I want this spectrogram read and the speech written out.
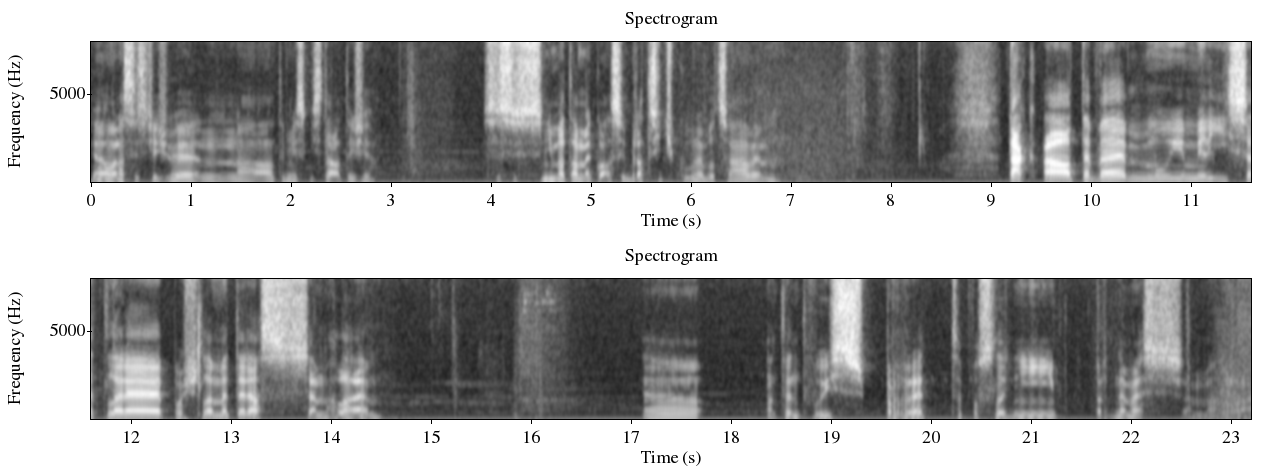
Jo, ona si stěžuje na ty městské státy, že si s nima tam jako asi bratříčku, nebo co já vím. Tak a tebe, můj milý settlere, pošleme teda semhle. Uh, a ten tvůj spread poslední prdneme semhle.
